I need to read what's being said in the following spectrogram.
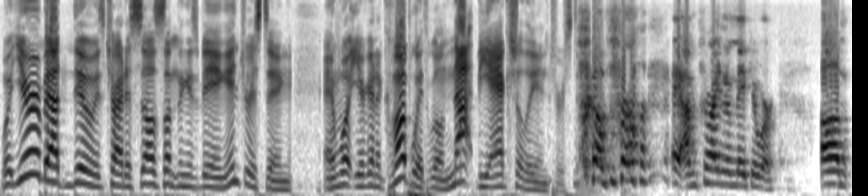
what you're about to do is try to sell something as being interesting, and what you're going to come up with will not be actually interesting. hey, I'm trying to make it work. Um,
